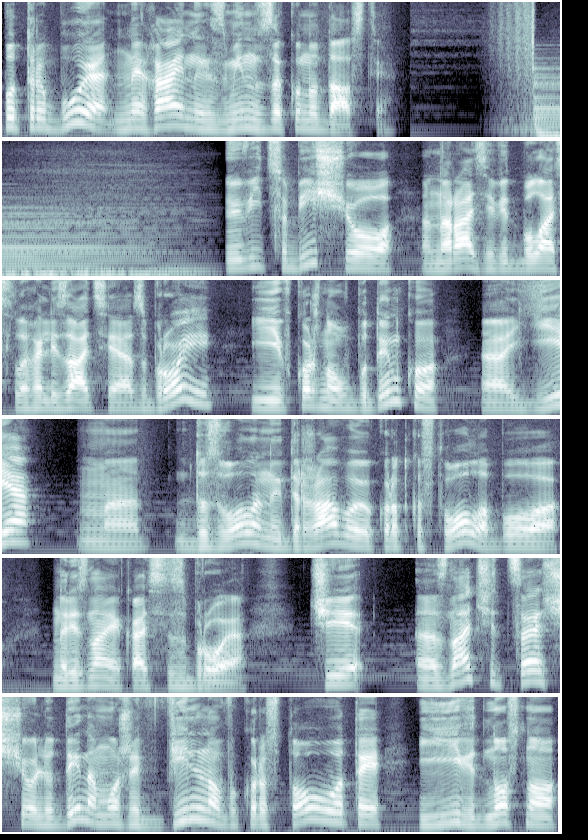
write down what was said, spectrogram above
потребує негайних змін в законодавстві. Уявіть собі, що наразі відбулася легалізація зброї, і в кожного будинку е, є дозволений державою короткоствол або нарізна якась зброя. Чи е, значить це, що людина може вільно використовувати її відносно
